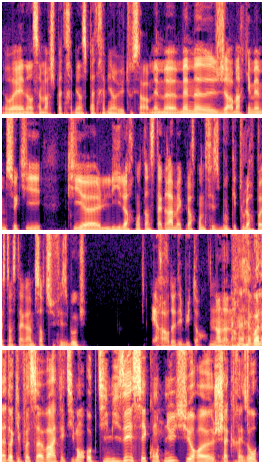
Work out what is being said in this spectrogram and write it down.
Ouais, non, ça marche pas très bien, c'est pas très bien vu tout ça. Même, euh, même, euh, j'ai remarqué même ceux qui qui euh, lient leur compte Instagram avec leur compte Facebook et tous leurs posts Instagram sortent sur Facebook erreur de débutant. Non, non, non. voilà, donc il faut savoir effectivement optimiser ses contenus sur euh, chaque réseau.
